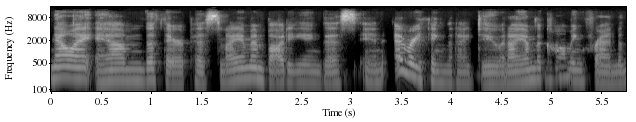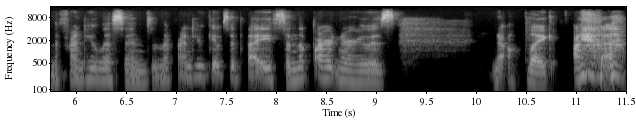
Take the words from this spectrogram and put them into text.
now I am the therapist and I am embodying this in everything that I do and I am the mm-hmm. calming friend and the friend who listens and the friend who gives advice and the partner who is no, like I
